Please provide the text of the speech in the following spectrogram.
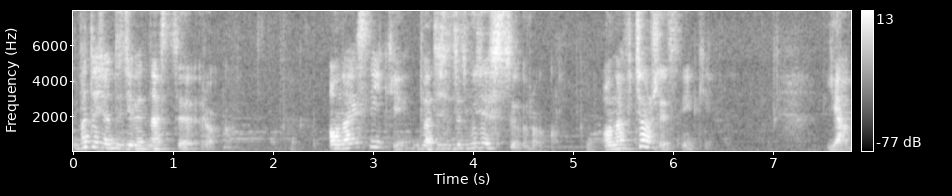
2019 rok. Ona jest Niki. 2020 rok. Ona wciąż jest Niki. Ja.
